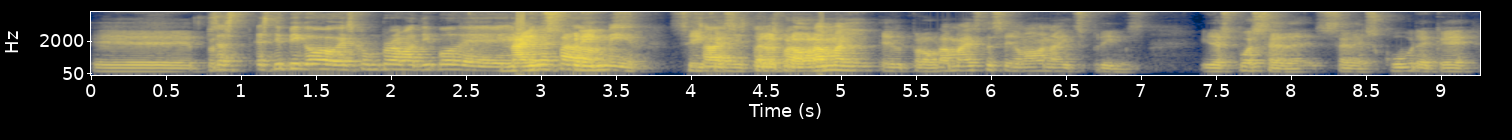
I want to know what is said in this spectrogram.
eh, O sea, es, es típico, es como un programa tipo de... Night para Springs. dormir. Sí, ¿sabes? que- pero el programa, el, el programa este se llamaba Night Springs. Y después se, se descubre que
